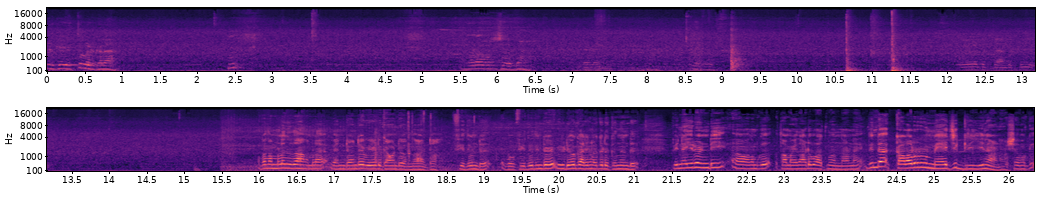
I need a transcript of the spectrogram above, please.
എടുക്കുക എടുത്തുള്ളൂ എടുക്കല്ലേ നമ്മുടെ കുറച്ച് ചെറുതാണ്. അപ്പോൾ നമ്മൾ ഇതാ നമ്മളെ വെന്റോന്റെ വീട് എടുക്കാൻ വേണ്ടി വന്നതാണ് കേട്ടോ. ഫിദുണ്ട്. അപ്പോൾ ഫിദുദിന്റെ വീഡിയോ കാര്യങ്ങളൊക്കെ എടുക്കുന്നുണ്ട്. പിന്നെ ഈ വണ്ടി നമുക്ക് തമിഴ്നാട് ഭാഗത്ത് നിന്ന് വന്നതാണ് ഇതിന്റെ കളർ ഒരു മേജിക് ഗ്രീനാണ് പക്ഷെ നമുക്ക്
